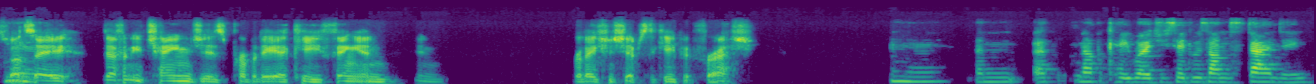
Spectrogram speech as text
So I'd say definitely change is probably a key thing in in relationships to keep it fresh. Mm. And another key word you said was understanding.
